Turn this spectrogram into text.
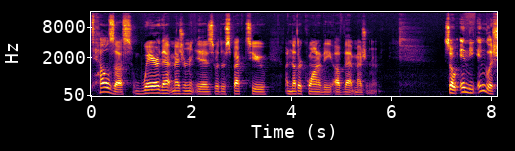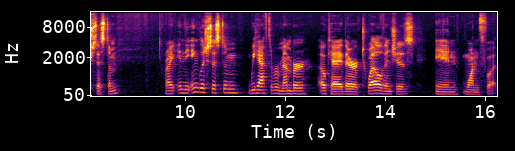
tells us where that measurement is with respect to another quantity of that measurement. So in the English system, right? In the English system, we have to remember okay, there are 12 inches in one foot.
